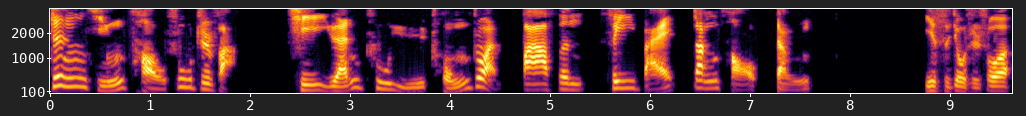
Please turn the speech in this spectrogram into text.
真行草书之法。”其原出于重篆、八分、飞白、章草等，意思就是说，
